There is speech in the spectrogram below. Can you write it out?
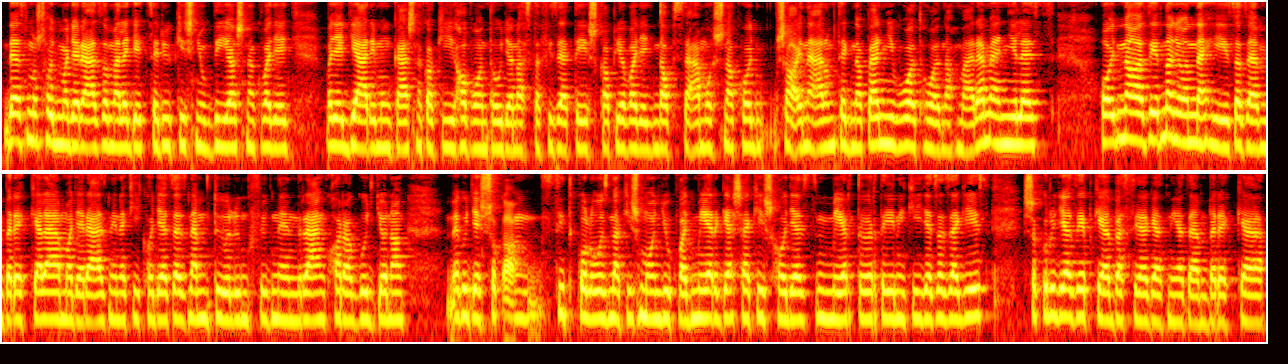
de ezt most hogy magyarázom el egy egyszerű kis nyugdíjasnak, vagy egy, vagy egy gyári munkásnak, aki havonta ugyanazt a fizetést kapja, vagy egy napszámosnak, hogy sajnálom, tegnap ennyi volt, holnap már emennyi lesz, hogy na azért nagyon nehéz az emberekkel elmagyarázni nekik, hogy ez, ez nem tőlünk függ, nem ránk haragudjonak, meg ugye sokan szitkolóznak is mondjuk, vagy mérgesek is, hogy ez miért történik így ez az egész, és akkor ugye azért kell beszélgetni az emberekkel,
